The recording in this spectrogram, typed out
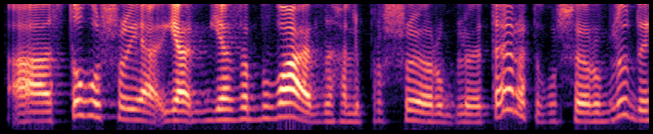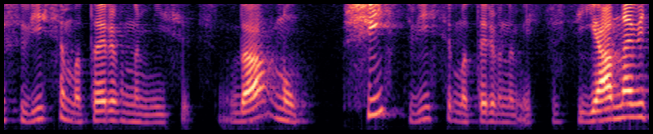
а, з того, що я, я, я забуваю взагалі про що я роблю етери, тому що я роблю десь 8 етерів на місяць. Да? Ну, 6-8 етерів на місяць. Я навіть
